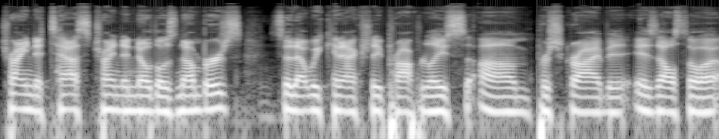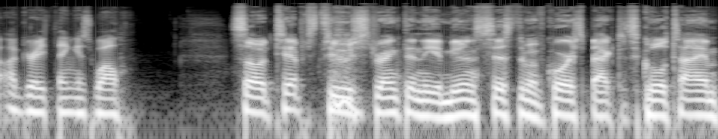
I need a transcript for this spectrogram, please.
trying to test, trying to know those numbers so that we can actually properly um, prescribe is also a, a great thing as well. So, tips to strengthen the immune system, of course, back to school time,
